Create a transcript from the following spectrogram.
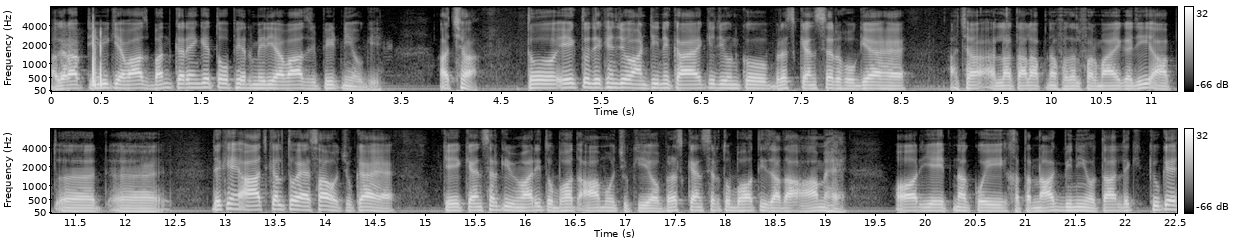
اگر آپ ٹی وی کی آواز بند کریں گے تو پھر میری آواز ریپیٹ نہیں ہوگی۔ اچھا تو ایک تو دیکھیں جو آنٹی نے کہا ہے کہ جی ان کو برسٹ کینسر ہو گیا ہے۔ اچھا اللہ تعالیٰ اپنا فضل فرمائے گا جی آپ دیکھیں آج کل تو ایسا ہو چکا ہے کہ کینسر کی بیماری تو بہت عام ہو چکی ہے اور برسٹ کینسر تو بہت ہی زیادہ عام ہے اور یہ اتنا کوئی خطرناک بھی نہیں ہوتا لیکن کیونکہ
